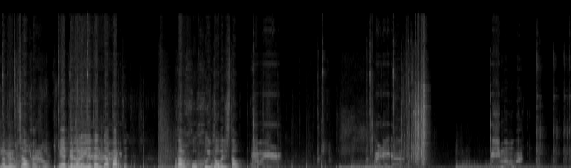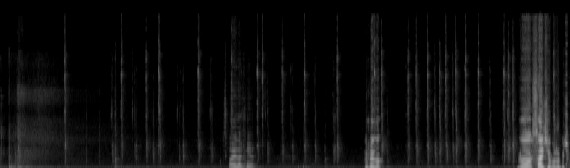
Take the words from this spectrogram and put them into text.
Ja bym chciał chętnie. Nie, pierdolę, idę ten do aparty. Bo tam chuj, chuj no będzie stał. A jednak nie. Którego? Na sajdzie może być.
